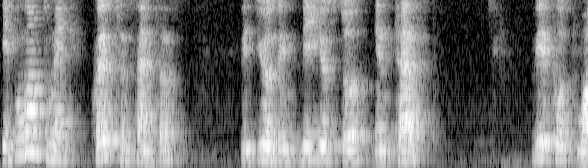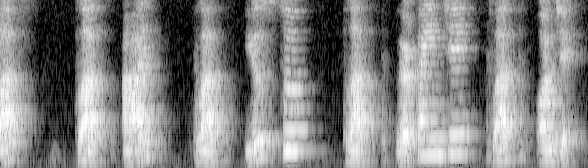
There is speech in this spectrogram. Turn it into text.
If we want to make question sentence with using be used to in past, we put was plus I plus used to plus verb ing plus object.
